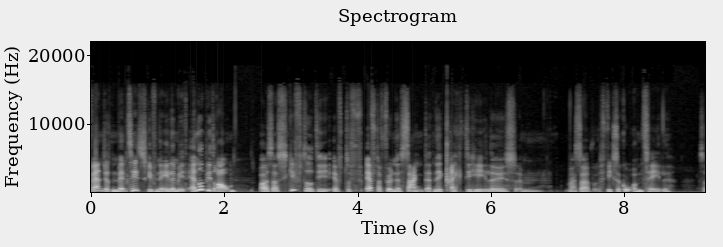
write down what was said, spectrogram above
vandt jo den maltesiske finale med et andet bidrag, og så skiftede de efter, efterfølgende sang, da den ikke rigtig helt øh, øhm, var så, fik så god omtale. Så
